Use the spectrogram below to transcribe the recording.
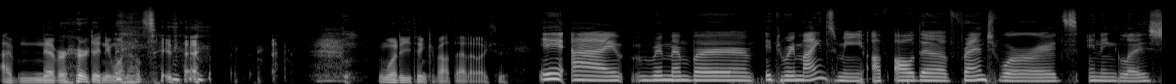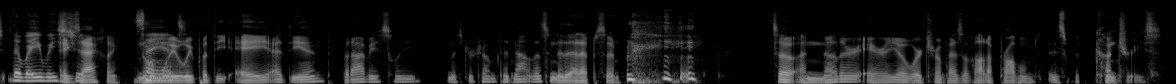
I've never heard anyone else say that. what do you think about that, Alexia? I- I remember it reminds me of all the French words in English, the way we should. Exactly. Normally it. we put the A at the end, but obviously Mr. Trump did not listen to that episode. so another area where Trump has a lot of problems is with countries,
